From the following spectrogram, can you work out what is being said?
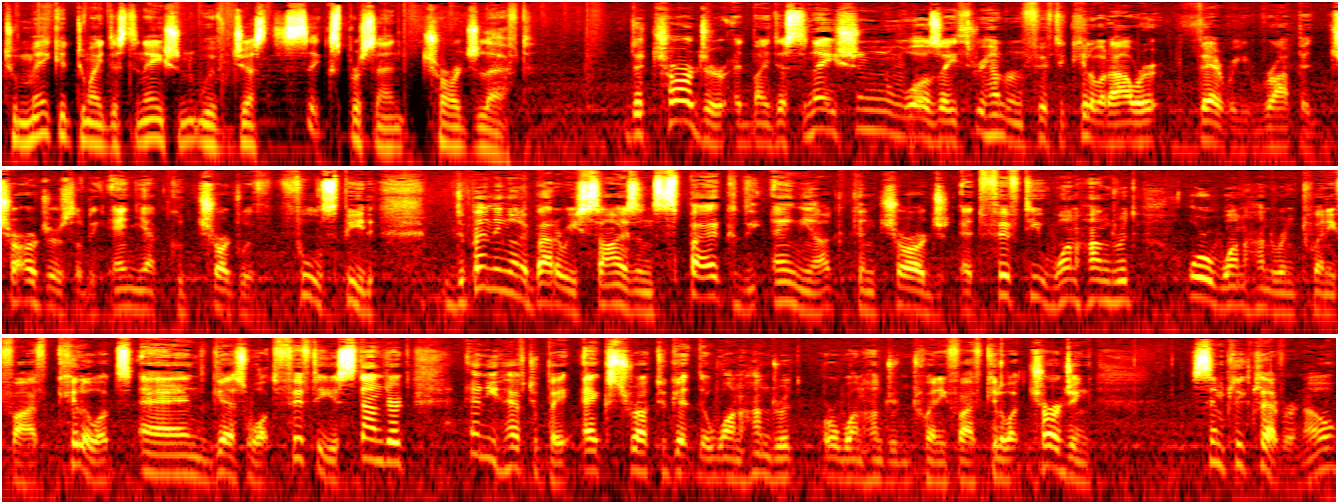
to make it to my destination with just 6% charge left. The charger at my destination was a 350 kilowatt hour very rapid charger, so the Enyaq could charge with full speed. Depending on the battery size and spec, the Enyaq can charge at 50, 100, or 125 kilowatts. And guess what? 50 is standard, and you have to pay extra to get the 100 or 125 kilowatt charging. Simply clever, no?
